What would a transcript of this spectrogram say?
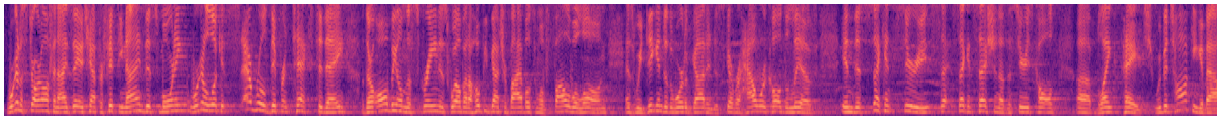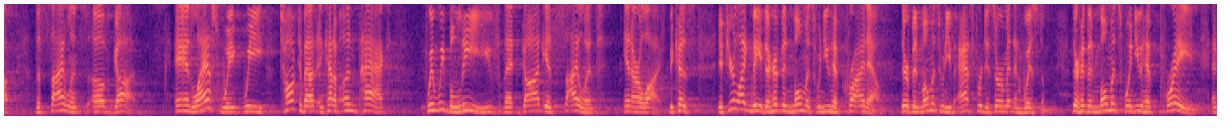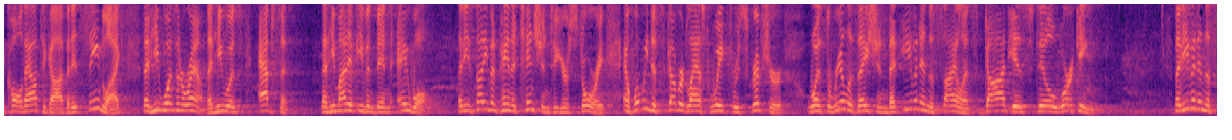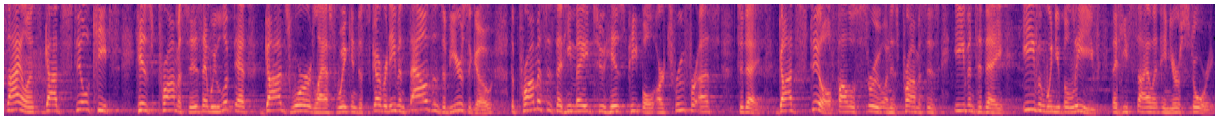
We're going to start off in Isaiah chapter 59 this morning. We're going to look at several different texts today. They'll all be on the screen as well, but I hope you've got your Bibles and we'll follow along as we dig into the Word of God and discover how we're called to live in this second series, second session of the series called uh, Blank Page. We've been talking about the silence of God. And last week we talked about and kind of unpacked when we believe that God is silent in our life. Because if you're like me, there have been moments when you have cried out. There have been moments when you've asked for discernment and wisdom. There have been moments when you have prayed and called out to God, but it seemed like that He wasn't around, that He was absent, that He might have even been AWOL, that He's not even paying attention to your story. And what we discovered last week through Scripture was the realization that even in the silence, God is still working. That even in the silence, God still keeps his promises. And we looked at God's word last week and discovered even thousands of years ago, the promises that he made to his people are true for us today. God still follows through on his promises even today, even when you believe that he's silent in your story.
